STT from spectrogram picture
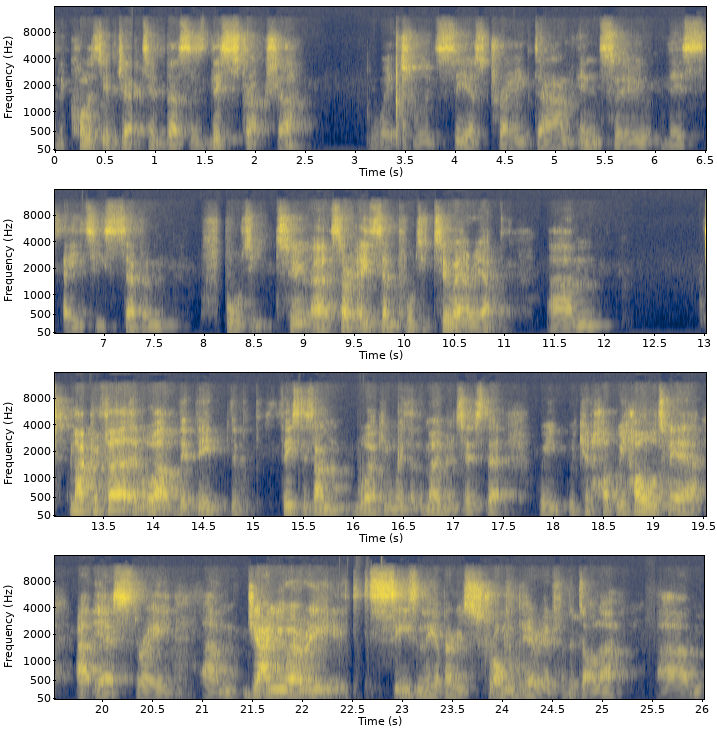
an equality objective versus this structure, which would see us trade down into this 8742, uh, sorry, 8742 area. Um, my preferred, well, the, the, the, thesis I'm working with at the moment is that we, we could we hold here at the S3. Um, January is seasonally a very strong period for the dollar. Um,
